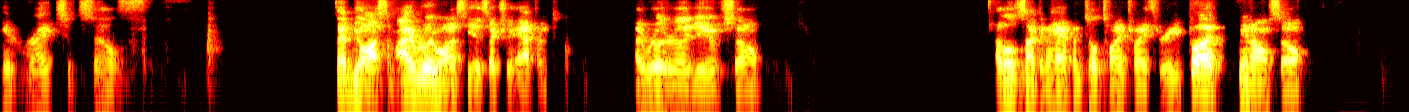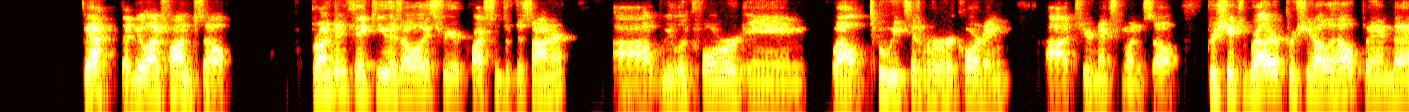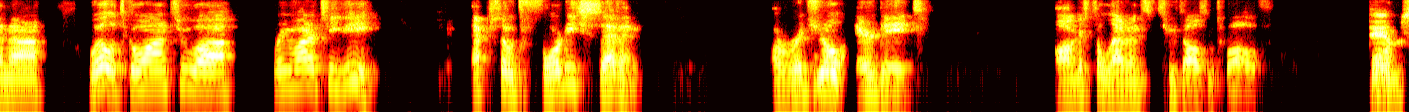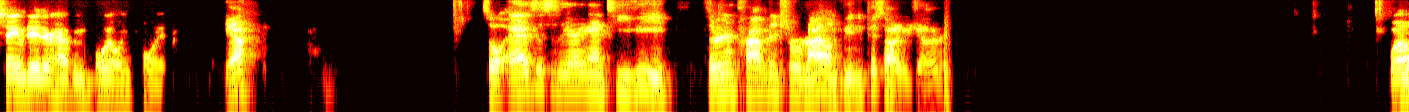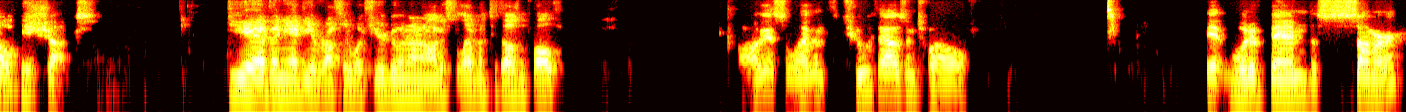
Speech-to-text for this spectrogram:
It writes itself. That'd be awesome. I really want to see this actually happen. I really, really do. So, although it's not going to happen until 2023, but you know, so yeah, that'd be a lot of fun. So, Brendan, thank you as always for your questions of dishonor. Uh, we look forward in well two weeks as we're recording uh, to your next one. So appreciate you, brother. Appreciate all the help, and then uh, Will, let's go on to uh, Ring of Honor TV, episode forty-seven, original air date, August eleventh, two thousand twelve. Damn, same day they're having boiling point. Yeah. So as this is airing on TV, they're in Providence, Rhode Island, beating the piss out of each other. Well, Yeah. shucks. Do you have any idea roughly what you're doing on August 11th, 2012? August 11th, 2012. It would have been the summer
